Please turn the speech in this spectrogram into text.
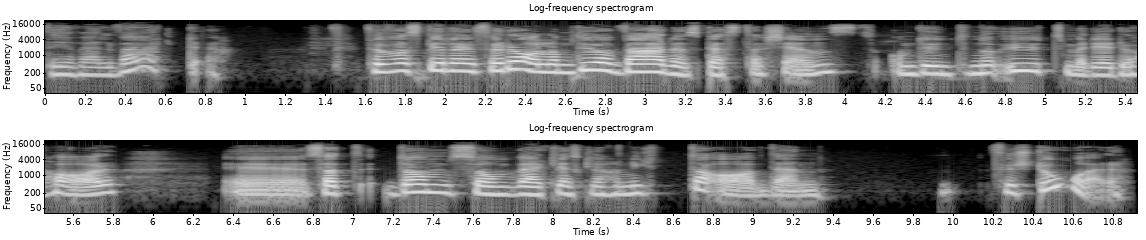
det är väl värt det. För vad spelar det för roll om du har världens bästa tjänst, om du inte når ut med det du har, eh, så att de som verkligen skulle ha nytta av den förstår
